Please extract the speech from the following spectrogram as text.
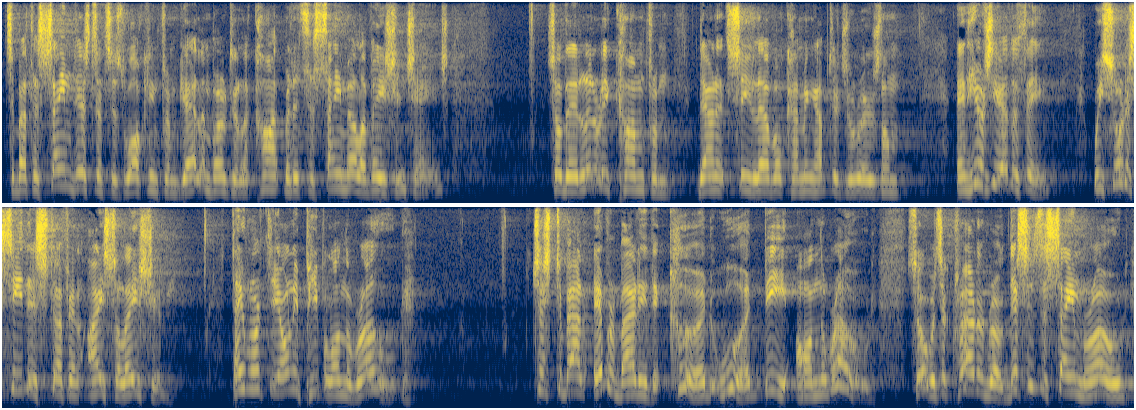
It's about the same distance as walking from Gatlinburg to LeConte, but it's the same elevation change. So they literally come from down at sea level coming up to Jerusalem. And here's the other thing we sort of see this stuff in isolation. They weren't the only people on the road. Just about everybody that could would be on the road. So it was a crowded road. This is the same road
